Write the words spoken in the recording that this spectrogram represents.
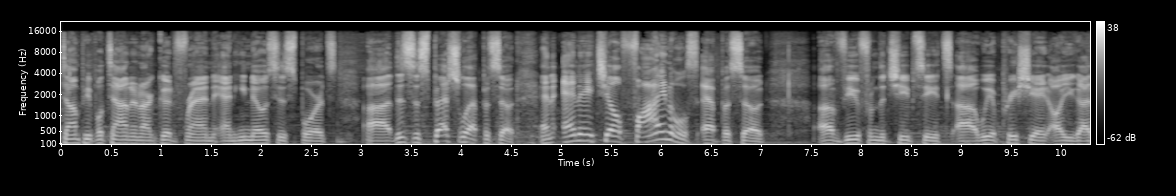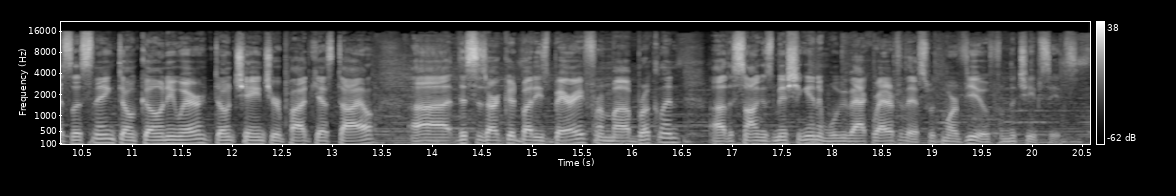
Dumb People Town and our good friend, and he knows his sports. Uh, this is a special episode, an NHL Finals episode of View from the Cheap Seats. Uh, we appreciate all you guys listening. Don't go anywhere. Don't change your podcast dial. Uh, this is our good buddies Barry from uh, Brooklyn. Uh, the song is Michigan, and we'll be back right after this with more View from the Cheap Seats.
